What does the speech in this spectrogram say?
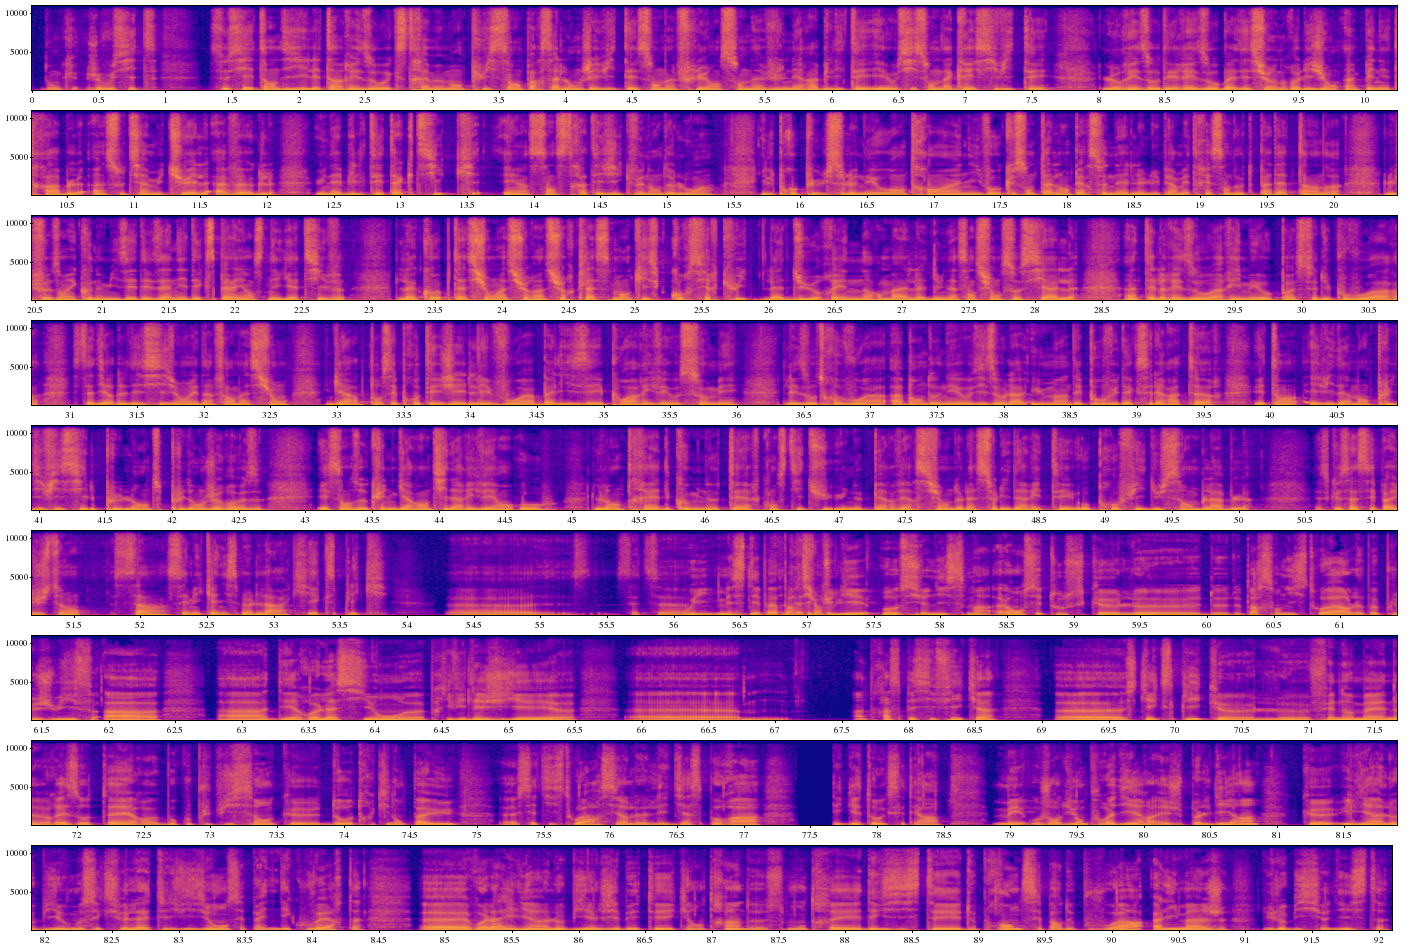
Donc je vous cite. Ceci étant dit, il est un réseau extrêmement puissant par sa longévité, son influence, son invulnérabilité et aussi son agressivité. Le réseau des réseaux basé sur une religion impénétrable, un soutien mutuel aveugle, une habileté tactique et un sens stratégique venant de loin. Il propulse le néo-entrant à un niveau que son talent personnel ne lui permettrait sans doute pas d'atteindre, lui faisant économiser des années d'expérience négative. La cooptation assure un surclassement qui court-circuite la durée normale d'une ascension sociale. Un tel réseau arrimé au poste du pouvoir, c'est-à-dire de décision et d'information, garde pour ses protégés les voies balisées pour arriver au sommet, les autres voies abandonnées aux isolats humains dépourvus d'accélérateurs étant évidemment plus difficiles, plus lentes, plus dangereuses, et sans aucune garantie d'arriver en haut. L'entraide communautaire constitue une perversion de la solidarité au profit du semblable. Est-ce que ça, c'est pas justement ça, ces mécanismes-là, qui expliquent euh, cette, euh, oui, mais ce n'est pas particulier au sionisme. Alors on sait tous que le, de, de par son histoire, le peuple juif a, a des relations euh, privilégiées euh, intraspécifiques, euh, ce qui explique le phénomène réseautaire beaucoup plus puissant que d'autres qui n'ont pas eu euh, cette histoire, c'est-à-dire le- les diasporas, les ghettos, etc. Mais aujourd'hui, on pourrait dire, et je peux le dire, hein, qu'il y a un lobby homosexuel à la télévision, c'est pas une découverte. Euh, voilà, il y a un lobby LGBT qui est en train de se montrer, d'exister, de prendre ses parts de pouvoir, à l'image du lobby sioniste.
